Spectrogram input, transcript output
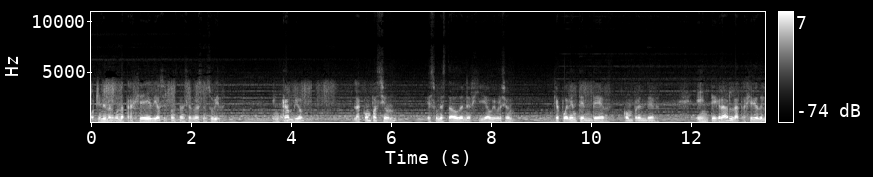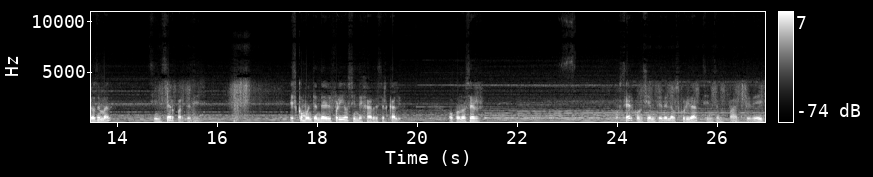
O tienen alguna tragedia o circunstancia adversa en su vida. En cambio, la compasión es un estado de energía o vibración que puede entender, comprender e integrar la tragedia de los demás sin ser parte de ella. Es como entender el frío sin dejar de ser cálido, o conocer ser consciente de la oscuridad sin ser parte de ella.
